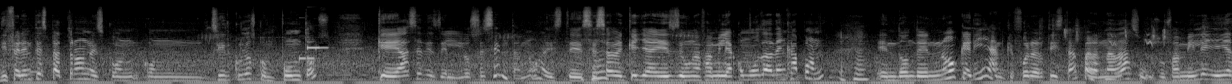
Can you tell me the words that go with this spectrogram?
diferentes patrones con, con círculos, con puntos, que hace desde los 60, ¿no? Este, Se sabe que ella es de una familia acomodada en Japón, en donde no querían que fuera artista para nada, su, familia, y ella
